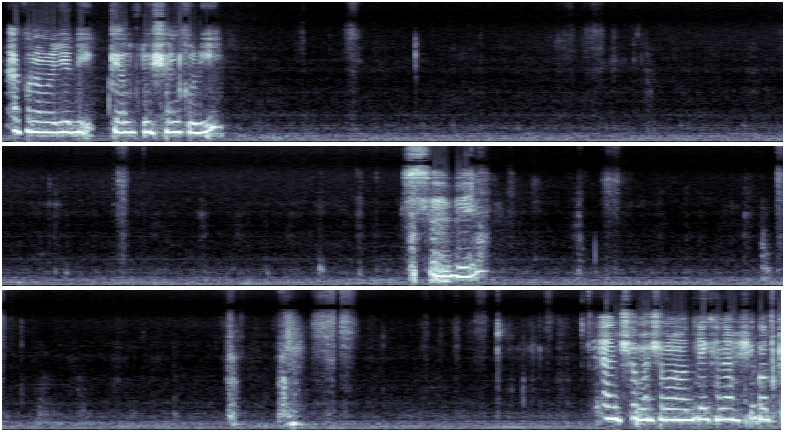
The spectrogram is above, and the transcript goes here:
এখন আমরা যদি ক্যালকুলেশন করি সেভেন সময় সময় আমাদের এখানে আসে কত?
